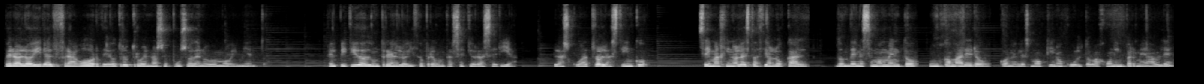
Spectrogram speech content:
Pero al oír el fragor de otro trueno se puso de nuevo en movimiento. El pitido de un tren lo hizo preguntarse qué hora sería. ¿Las cuatro? ¿Las cinco? Se imaginó la estación local, donde en ese momento un camarero, con el smoking oculto bajo un impermeable,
